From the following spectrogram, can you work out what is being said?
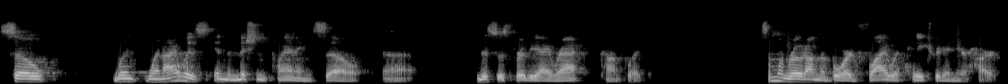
So when when I was in the mission planning cell, uh, this was for the Iraq conflict. Someone wrote on the board, "Fly with hatred in your heart,"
